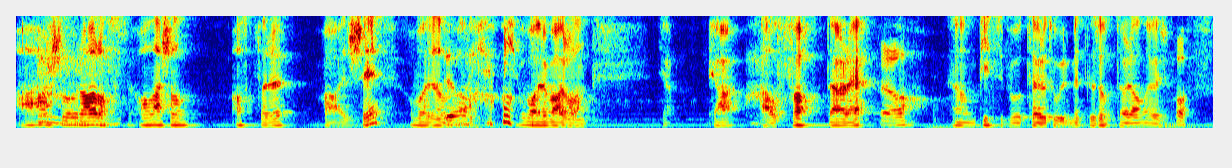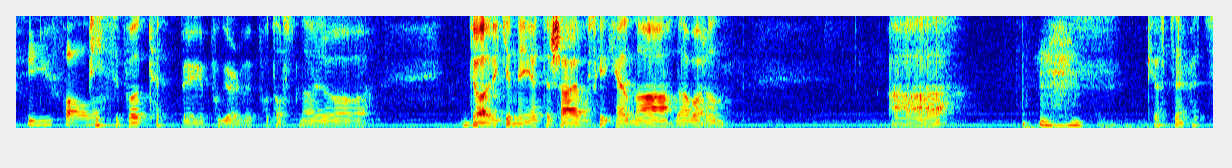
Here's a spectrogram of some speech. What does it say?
Han er så rar, altså. Han er sånn Han skal bare være sjef og bare sånn Ja. være kukk. Og bare være sånn Ja, alfa. Det er det. Ja. Han pisser på territoriet mitt, liksom. Det er det han gjør. Å, fy faen. Pisser på teppet på gulvet på dassen der og drar ikke ned etter seg, vasker ikke hendene. Det er bare sånn ah. God damn it.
